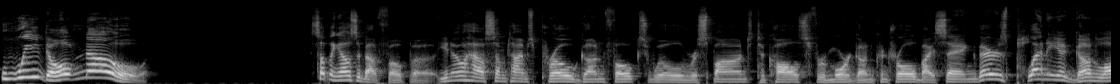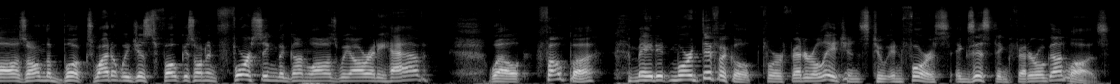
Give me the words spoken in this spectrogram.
We don't know! Something else about FOPA. You know how sometimes pro gun folks will respond to calls for more gun control by saying, There's plenty of gun laws on the books. Why don't we just focus on enforcing the gun laws we already have? Well, FOPA made it more difficult for federal agents to enforce existing federal gun laws.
